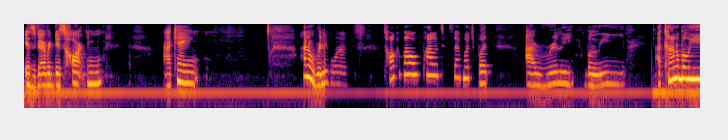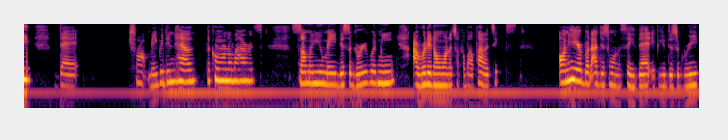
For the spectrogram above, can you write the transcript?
it's very disheartening I can't, I don't really want to talk about politics that much, but I really believe, I kind of believe that Trump maybe didn't have the coronavirus. Some of you may disagree with me. I really don't want to talk about politics on here, but I just want to say that if you disagree,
